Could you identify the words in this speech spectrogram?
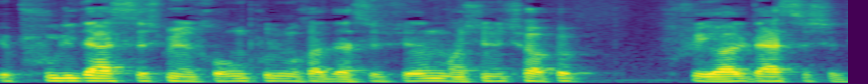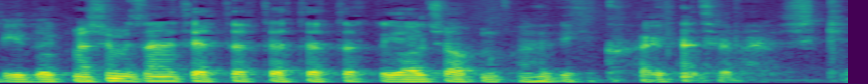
یه پولی دستش میاد. خب اون پول می‌خواد دستش بیاد ماشین چاپ ریال دستشه دیگه دکمهش می‌زنه تق تق تق تق تق ریال چاپ می‌کنه دیگه کاری نداره براش که.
